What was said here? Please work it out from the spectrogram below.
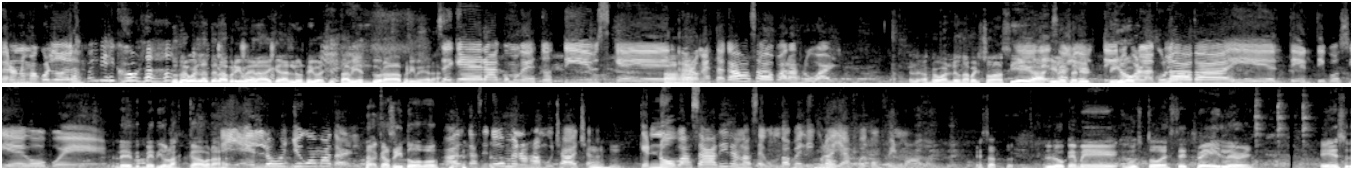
pero no me acuerdo de las películas. ¿Tú te acuerdas de la primera? Hay que darle un rewatch. Está bien dura la primera. Sé que era como que estos tips que Ajá. entraron a esta casa para robar. Robarle a una persona ciega y, le salió el tiro. por la culata y el, el tipo ciego, pues. Le metió las cabras. Él, él los llegó a matar. Casi todo. A casi todos menos a la muchacha, que no va a salir en la segunda película, No. ya fue confirmado. Exacto. Lo que me gustó de este trailer es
